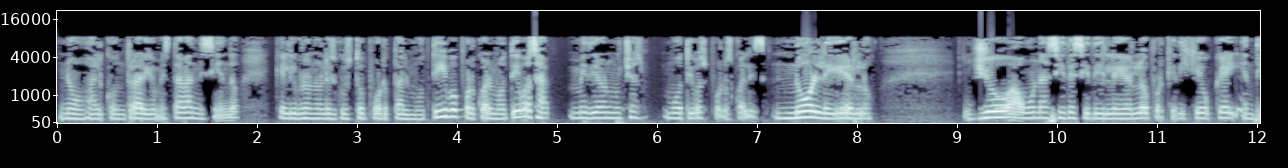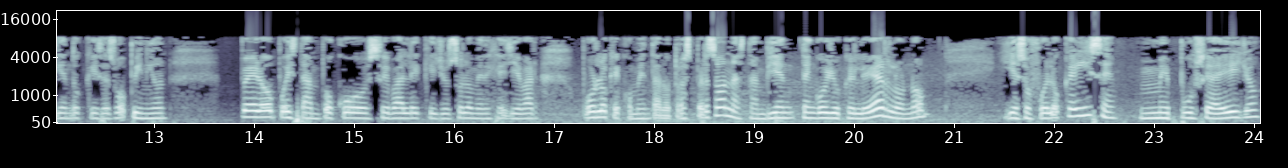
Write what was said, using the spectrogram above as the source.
No, al contrario, me estaban diciendo que el libro no les gustó por tal motivo, por cuál motivo. O sea, me dieron muchos motivos por los cuales no leerlo. Yo aún así decidí leerlo porque dije, ok, entiendo que esa es su opinión, pero pues tampoco se vale que yo solo me deje llevar por lo que comentan otras personas. También tengo yo que leerlo, ¿no? Y eso fue lo que hice. Me puse a ello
